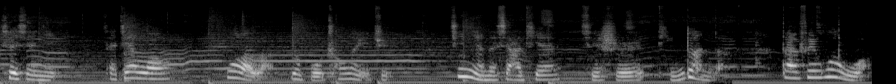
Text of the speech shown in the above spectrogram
谢谢你，再见喽。”末了又补充了一句：“今年的夏天其实挺短的。”大飞问我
